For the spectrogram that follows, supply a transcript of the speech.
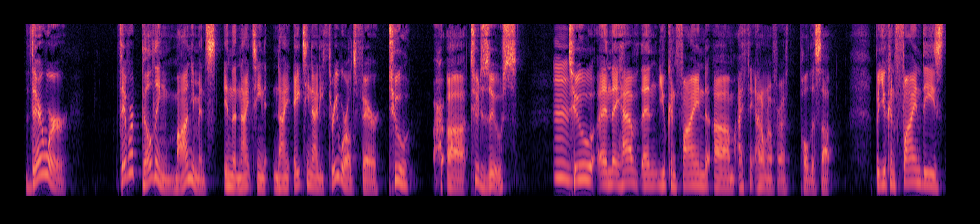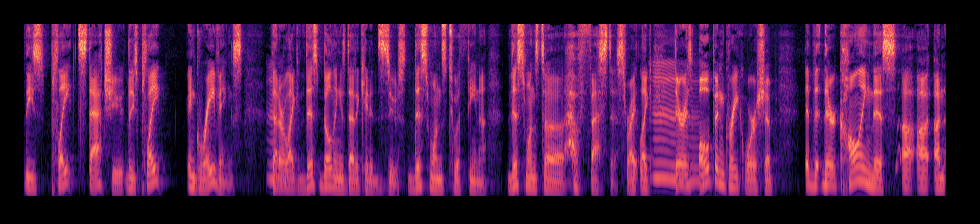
there were they were building monuments in the 19, 1893 World's Fair to uh, to Zeus, to and they have and you can find um, I think I don't know if I've pulled this up, but you can find these these plate statue these plate engravings that are like this building is dedicated to Zeus, this one's to Athena, this one's to Hephaestus, right? Like there is open Greek worship. They're calling this uh, uh, an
